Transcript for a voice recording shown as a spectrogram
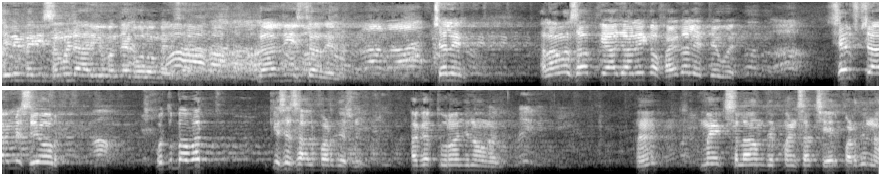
جنہیں میری سمجھ آ رہی ہو، بندے بولو میرے ساتھ۔ گاندھی اس طرح دینا چلیں، علامہ صاحب کے آ جانے کا فائدہ لیتے ہوئے صرف چار میں سے اور خطبہ وقت کسے سال پڑھ دے سن؟ اگر تو توران جنا ہونا۔ ہاں؟ میں ایک سلام دے پانچ سات شیر پڑھ دینا۔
